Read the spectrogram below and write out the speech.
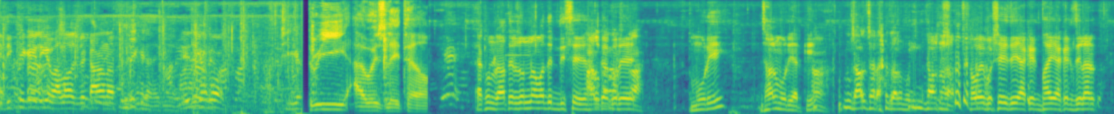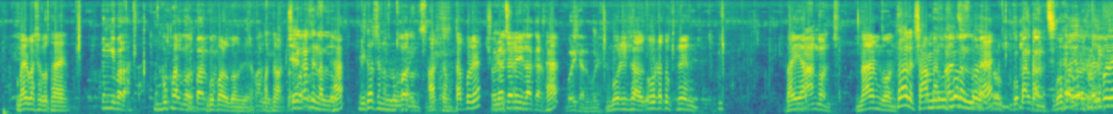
এদিক থেকে এদিকে ভালো আসবে কারণ এই জায়গা বল Three hours later. এখন রাতের জন্য আমাদের দিছে হালকা করে মুড়ি ঝালমুড়ি আর কি জাল ছাড়া জাল মুড়ি সবাই বসে যে এক এক ভাই এক এক জেলার ভাইয়ের বাসা কোথায় গোপালগঞ্জ। শেখ হাসিনার লোক? ঠিক লোক। আচ্ছা তারপরে? হ্যাঁ? বরিশাল ওটা তো ফ্রেন্ড ভাইয়া? নারায়ণগঞ্জ। তাহলে স্বামী উসমানের লোক? গোপালগঞ্জ। গোপালগঞ্জ। তারপরে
